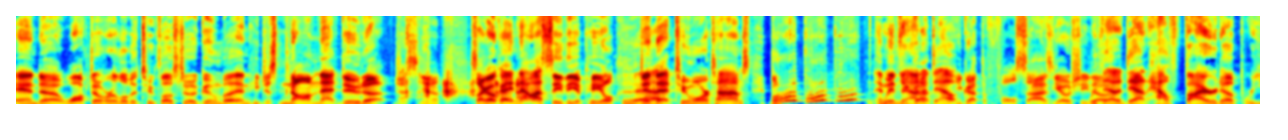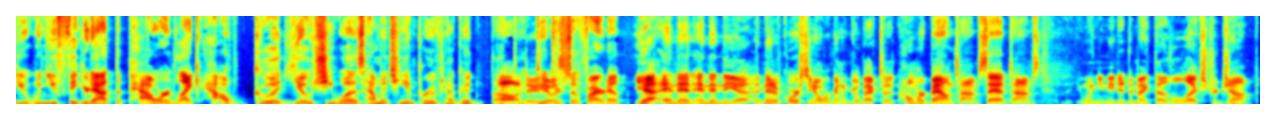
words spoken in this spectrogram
and uh, walked over a little bit too close to a Goomba, and he just nommed that dude up. Just you know, it's like okay, now I see the appeal. Did that two more times, and then you Without a doubt. you got the full size Yoshi. without a doubt how fired up were you when you figured out the power like how good yoshi was how much he improved how good like, Oh, dude, dude, you're so fired up Yeah, and then and then the uh, and then of course you know we're gonna go back to homeward bound times, sad times when you needed to make that little extra jump.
